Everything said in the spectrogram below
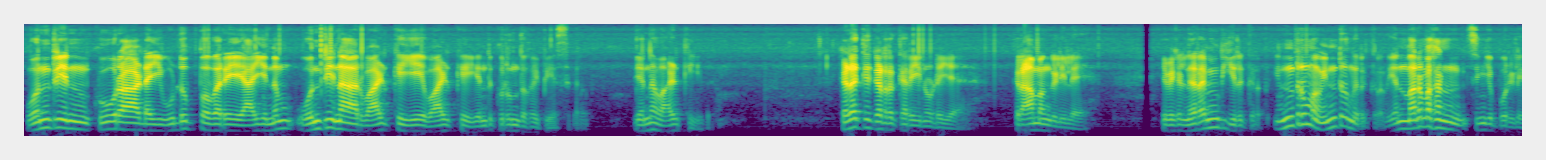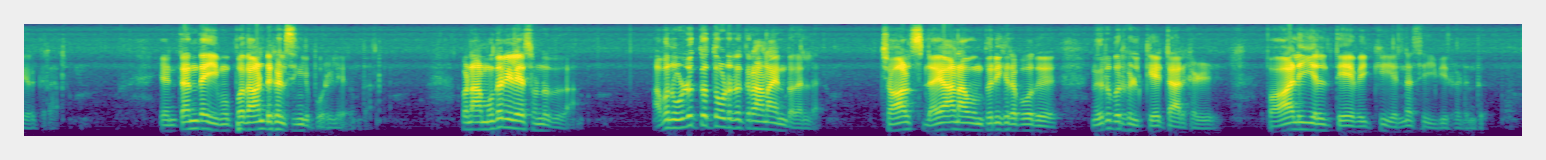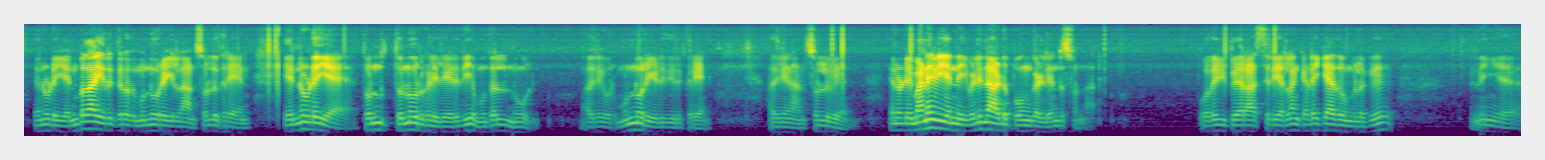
ஒன்றின் கூறாடை உடுப்பவரே ஆயினும் ஒன்றினார் வாழ்க்கையே வாழ்க்கை என்று குறுந்தொகை பேசுகிறது. என்ன வாழ்க்கை இது? கிழக்கு கடற்கரையினுடைய கிராமங்களிலே இவைகள் நிரம்பி இருக்கிறது. இன்றும் இன்றும் இருக்கிறது. என் மருமகன் சிங்கப்பூரிலே இருக்கிறார். என் தந்தை முப்பது ஆண்டுகள் சிங்கப்பூரிலே இருந்தார். அப்போ நான் முதலிலே சொன்னதுதான். அவன் ஒழுக்கத்தோடு இருக்கிறானா என்பதல்ல. சார்ல்ஸ் டயானாவும் பெறுகிற போது நிருபர்கள் கேட்டார்கள் பாலியல் தேவைக்கு என்ன செய்வீர்கள்? என்று. என்னுடைய என்பதாக இருக்கிறது முன்னுரையில் நான் சொல்லுகிறேன். என்னுடைய தொண்ணூ தொண்ணூறுகளில் எழுதிய முதல் நூல். அதில் ஒரு முன்னுரை எழுதியிருக்கிறேன். அதில் நான் சொல்லுவேன். என்னுடைய மனைவி என்னை வெளிநாடு போங்கள் என்று சொன்னார். உதவி பேராசிரியர்லாம் கிடைக்காது உங்களுக்கு. நீங்கள்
